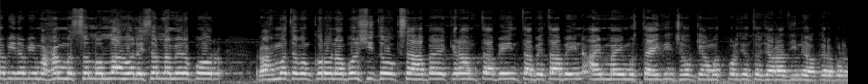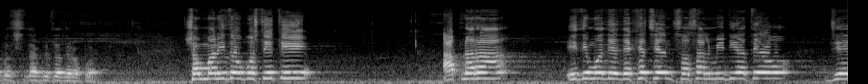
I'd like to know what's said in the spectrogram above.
নবী নবী মোহাম্মদ সাল্লাহ আলি সাল্লামের ওপর রহমত এবং করুণা বর্ষিত সাহাবায় কেরাম তাবেইন তাবে তাবেইন আইমাই মুস্তাহিদিন সহ কেমত পর্যন্ত যারা দিনে হকের ওপর প্রতিষ্ঠিত থাকবে তাদের ওপর সম্মানিত উপস্থিতি, আপনারা ইতিমধ্যে দেখেছেন সোশ্যাল মিডিয়াতেও যে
